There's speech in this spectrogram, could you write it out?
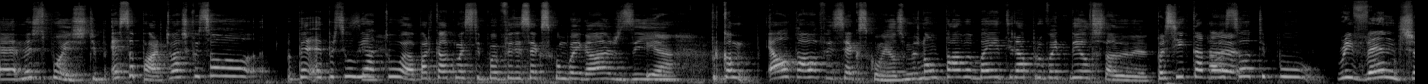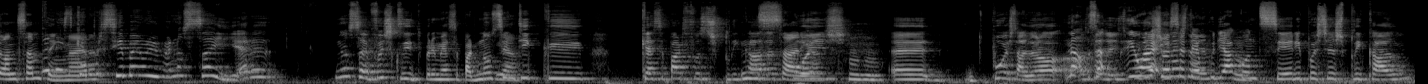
Eh, mas depois, tipo, essa parte eu acho que foi só. apa- apareceu ali à toa. A parte que ela começa tipo, a fazer sexo com bem gajos e. Yeah. Porque ela estava a fazer sexo com eles, mas não estava bem a tirar proveito deles, estás a ver? Parecia que estava só tipo. revenge on something, Nem não era? parecia bem River, não sei, era. Não sei, foi esquisito para mim essa parte. Não Yeah. senti que, que essa parte fosse explicada Necessária. depois. Uhum. eh, depois, estás a ver? Ou- Não, ou seja, sabe, eu podia- acho isso até podia Hum. acontecer e depois ser explicado.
